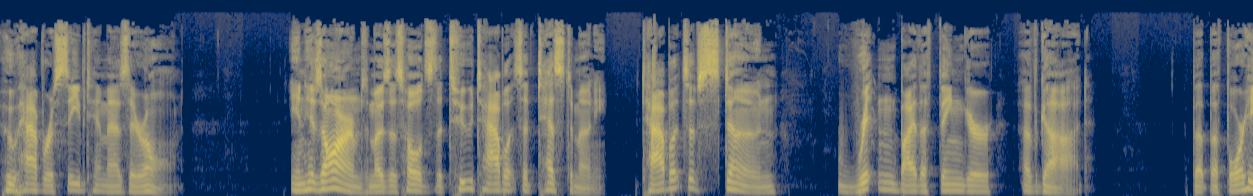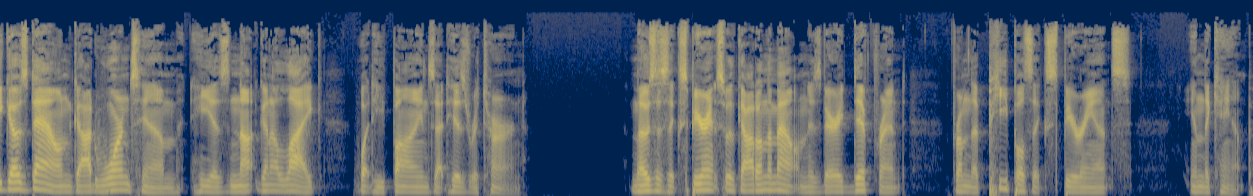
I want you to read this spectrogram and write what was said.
who have received him as their own. In his arms, Moses holds the two tablets of testimony, tablets of stone written by the finger of God. But before he goes down, God warns him he is not going to like what he finds at his return. Moses' experience with God on the mountain is very different from the people's experience in the camp.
